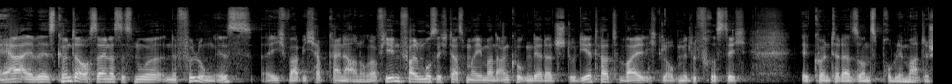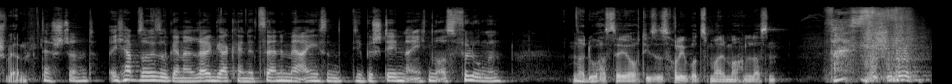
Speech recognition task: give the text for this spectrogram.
Ja, aber es könnte auch sein, dass es nur eine Füllung ist. Ich, ich habe keine Ahnung. Auf jeden Fall muss ich das mal jemand angucken, der das studiert hat, weil ich glaube, mittelfristig äh, könnte das sonst problematisch werden. Das stimmt. Ich habe sowieso generell gar keine Zähne mehr. Eigentlich sind die bestehen eigentlich nur aus Füllungen. Na, du hast ja auch dieses Hollywood-Smile machen lassen. Was?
